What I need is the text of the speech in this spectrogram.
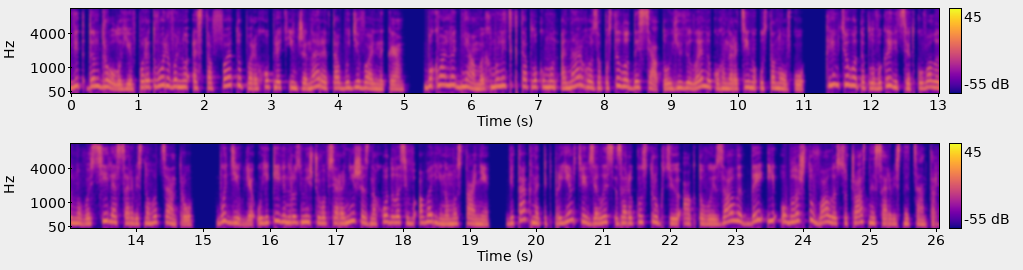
Від дендрологів перетворювальну естафету перехоплять інженери та будівельники. Буквально днями Хмельницьк теплокомуненерго запустило 10-ту ювілейну когенераційну установку. Крім цього, тепловики відсвяткували новосілля сервісного центру. Будівля, у якій він розміщувався раніше, знаходилась в аварійному стані. Відтак на підприємстві взялись за реконструкцію актової зали, де і облаштували сучасний сервісний центр.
